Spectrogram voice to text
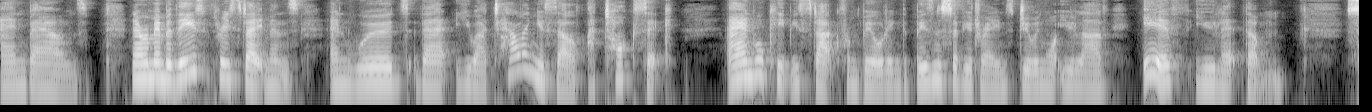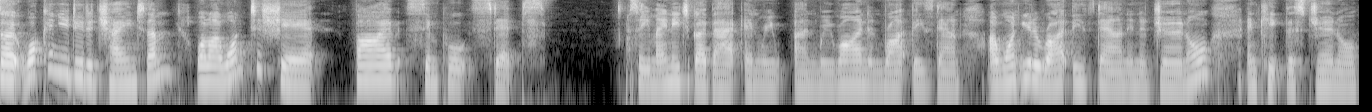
and bounds. Now, remember, these three statements and words that you are telling yourself are toxic and will keep you stuck from building the business of your dreams, doing what you love, if you let them. So, what can you do to change them? Well, I want to share five simple steps. So you may need to go back and re- and rewind and write these down. I want you to write these down in a journal and keep this journal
